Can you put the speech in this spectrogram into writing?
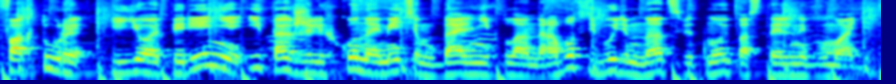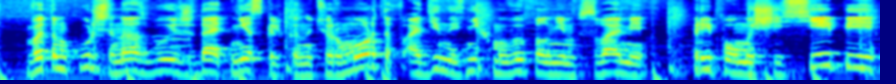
фактуры ее оперения и также легко наметим дальний план. Работать будем на цветной пастельной бумаге. В этом курсе нас будет ждать несколько натюрмортов. Один из них мы выполним с вами при помощи сепии.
